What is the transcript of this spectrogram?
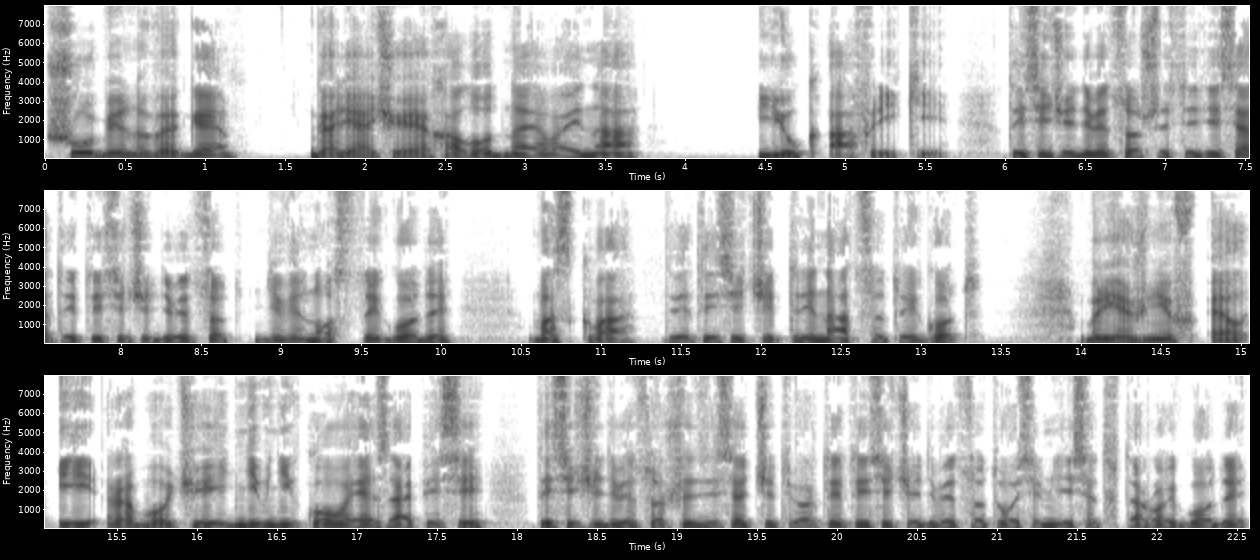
Шубин В.Г. Горячая холодная война Юг Африки, 1960-1990 годы, Москва, 2013 год, Брежнев Л.И. Рабочие дневниковые записи 1964-1982 годы,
